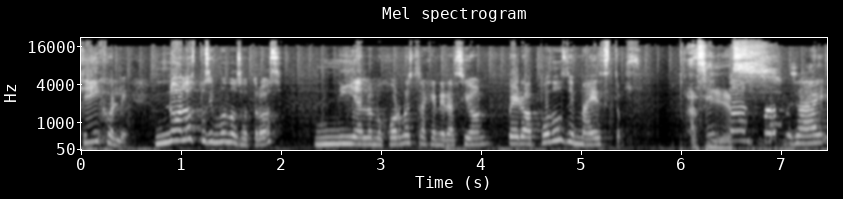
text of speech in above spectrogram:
que, híjole, no los pusimos nosotros, ni a lo mejor nuestra generación, pero apodos de maestros. Así en es. Todas partes hay,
